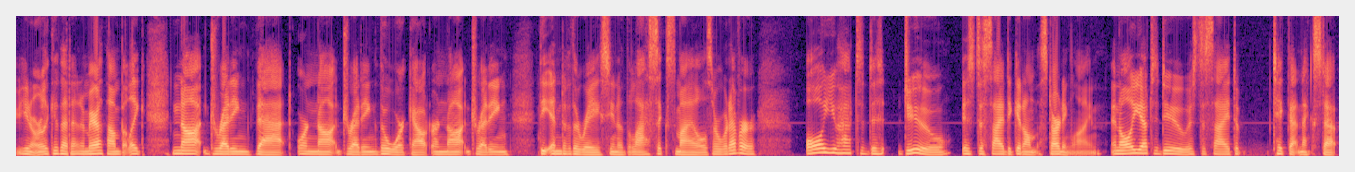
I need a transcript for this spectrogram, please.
you don't really get that in a marathon. But like not dreading that, or not dreading the workout, or not dreading the end of the race. You know, the last six miles or whatever. All you have to d- do is decide to get on the starting line, and all you have to do is decide to take that next step.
